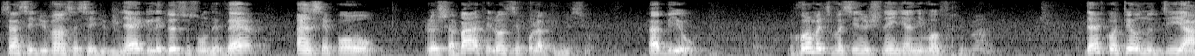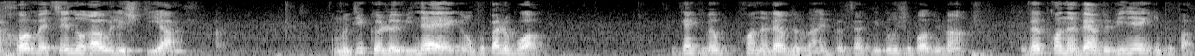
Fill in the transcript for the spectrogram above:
ça c'est du vin, ça c'est du vinaigre, les deux ce sont des verres, un c'est pour le Shabbat et l'autre c'est pour la punition. Abio. D'un côté, on nous dit, on nous dit que le vinaigre, on ne peut pas le boire. Quelqu'un qui veut prendre un verre de vin, il peut faire qu'il douche, bois du vin. Il veut prendre un verre de vinaigre, il ne peut pas.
